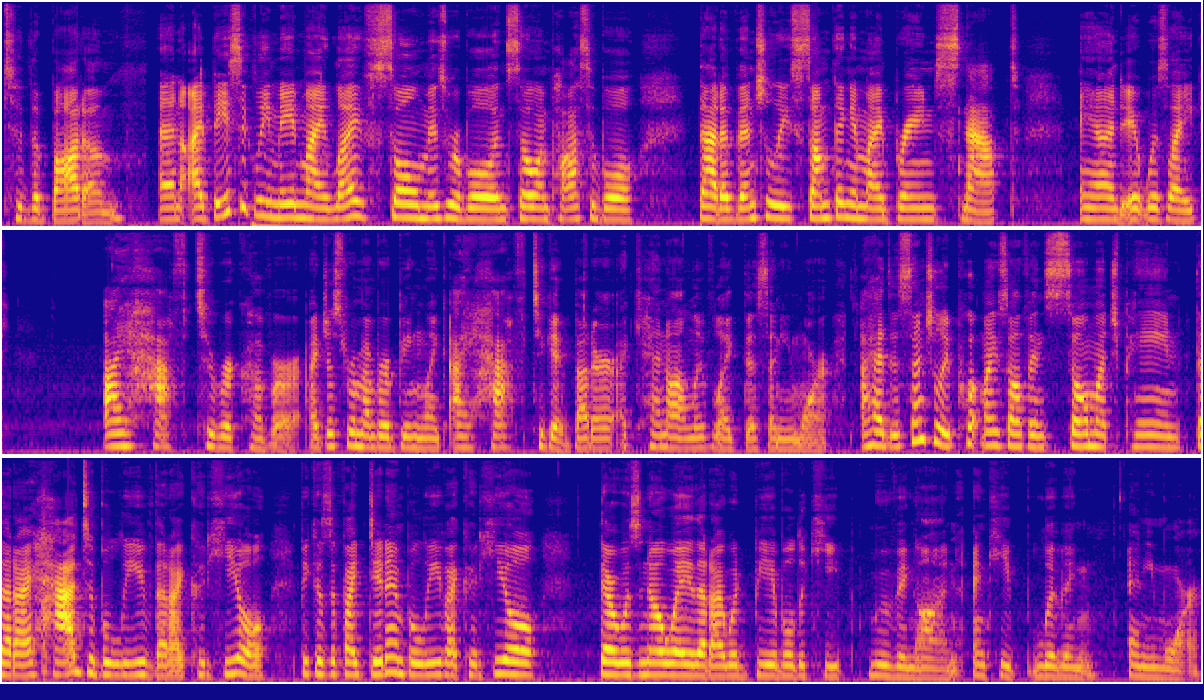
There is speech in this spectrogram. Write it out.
to the bottom. And I basically made my life so miserable and so impossible that eventually something in my brain snapped, and it was like, I have to recover. I just remember being like, I have to get better. I cannot live like this anymore. I had to essentially put myself in so much pain that I had to believe that I could heal because if I didn't believe I could heal, there was no way that I would be able to keep moving on and keep living anymore.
